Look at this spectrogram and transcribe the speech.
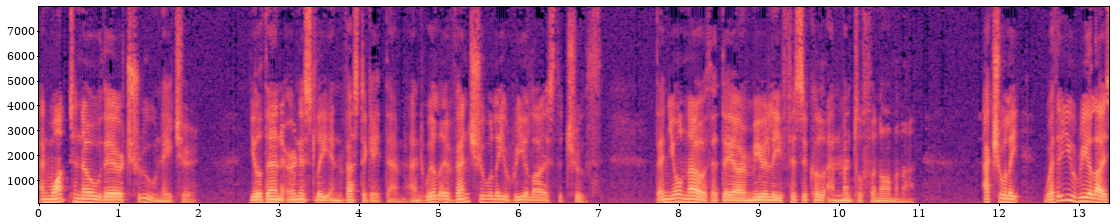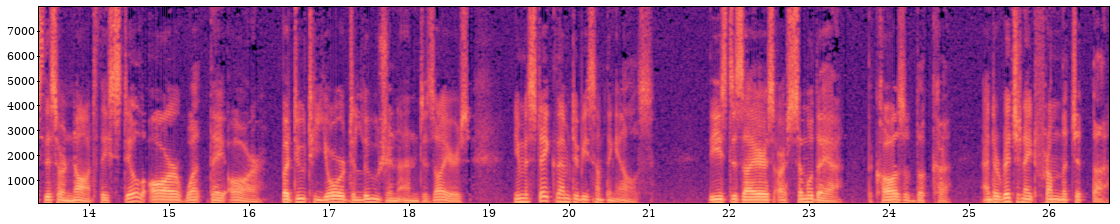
and want to know their true nature. You'll then earnestly investigate them and will eventually realize the truth. Then you'll know that they are merely physical and mental phenomena. Actually, whether you realize this or not, they still are what they are, but due to your delusion and desires, you mistake them to be something else. These desires are samudaya, the cause of dukkha, and originate from the citta.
